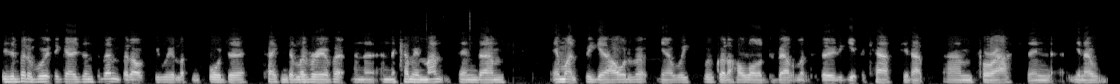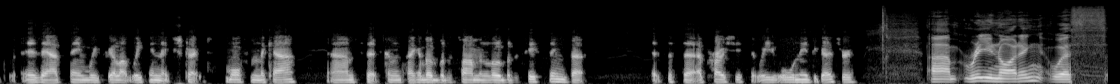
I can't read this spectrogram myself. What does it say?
there's a bit of work that goes into them. But obviously, we're looking forward to taking delivery of it in the in the coming months. And um, and once we get a hold of it, you know, we we've got a whole lot of development to do to get the car set up um, for us. And you know, as our team, we feel like we can extract more from the car. Um, so that's going to take a little bit of time and a little bit of testing, but it's just a, a process that we all need to go through. Um, reuniting with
